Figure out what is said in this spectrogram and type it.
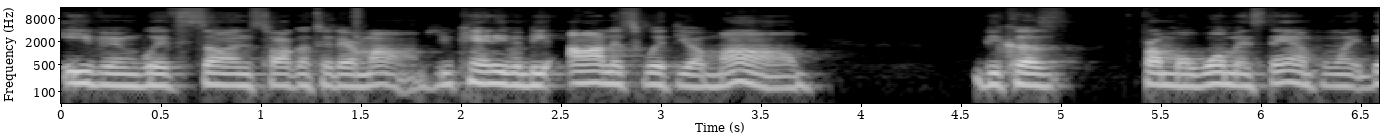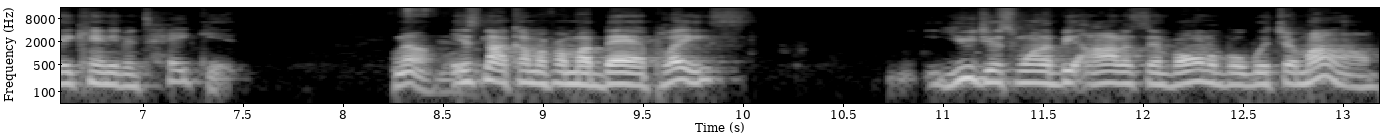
Even with sons talking to their moms, you can't even be honest with your mom because, from a woman's standpoint, they can't even take it. No, It's not coming from a bad place. You just want to be honest and vulnerable with your mom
